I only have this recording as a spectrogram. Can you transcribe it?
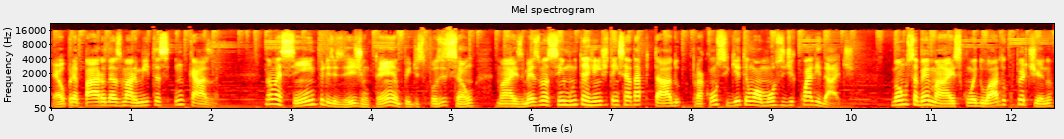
é o preparo das marmitas em casa. Não é simples, exige um tempo e disposição, mas mesmo assim muita gente tem se adaptado para conseguir ter um almoço de qualidade. Vamos saber mais com Eduardo Cupertino,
